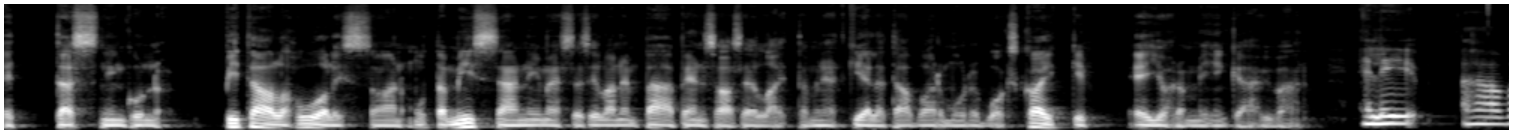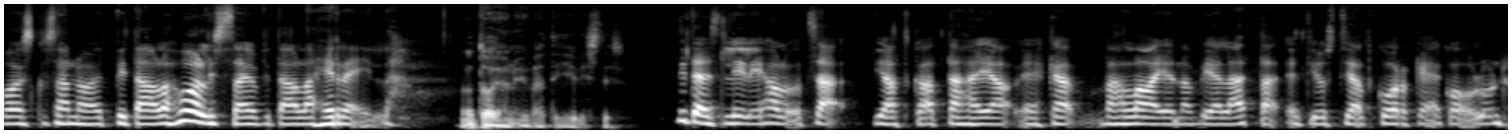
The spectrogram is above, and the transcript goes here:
Että tässä niin kun pitää olla huolissaan, mutta missään nimessä sellainen pääpensaaseen laittaminen, että kielletään varmuuden vuoksi kaikki, ei johda mihinkään hyvään. Eli äh, voisiko sanoa, että pitää olla huolissaan ja pitää olla hereillä? No toi on hyvä tiivistys. Miten Lili, haluat sä jatkaa tähän ja ehkä vähän laajena vielä, että, että just sieltä korkeakoulun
